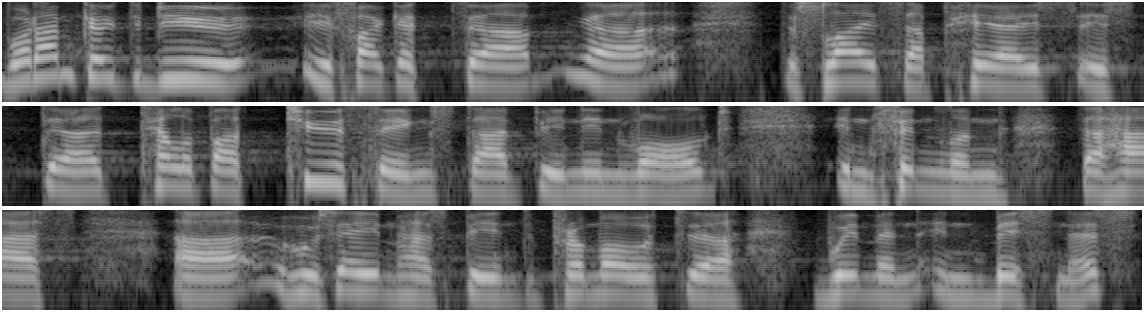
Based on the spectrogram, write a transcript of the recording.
what I'm going to do, if I get uh, uh, the slides up here, is, is uh, tell about two things that I've been involved in Finland that has, uh, whose aim has been to promote uh, women in business.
